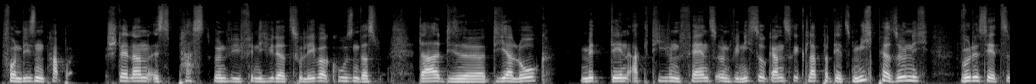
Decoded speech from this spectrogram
von diesen Pappstellern. Es passt irgendwie, finde ich, wieder zu Leverkusen, dass da dieser Dialog mit den aktiven Fans irgendwie nicht so ganz geklappt hat. Jetzt mich persönlich würde es jetzt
